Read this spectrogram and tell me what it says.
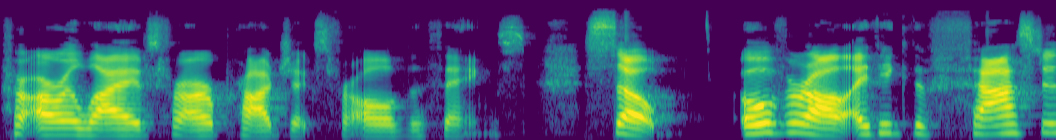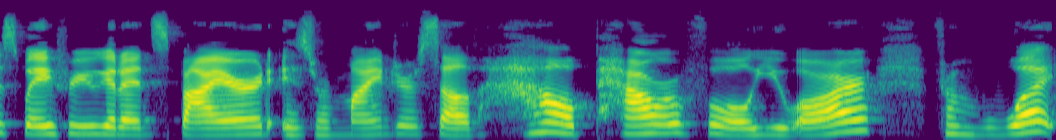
for our lives, for our projects, for all of the things. So, overall, I think the fastest way for you to get inspired is remind yourself how powerful you are from what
